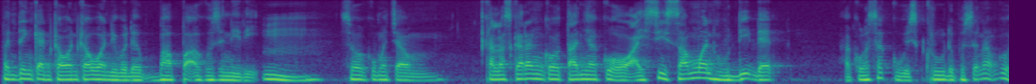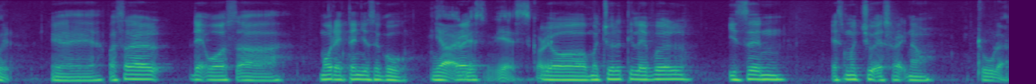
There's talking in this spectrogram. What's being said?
pentingkan kawan-kawan daripada bapa aku sendiri. hmm. So aku macam kalau sekarang kau tanya aku, oh I see someone who did that, aku rasa aku will screw the person up kot. Yeah, yeah, yeah. Pasal that was uh, more than 10 years ago. Yeah, right? yes, correct. Your maturity level isn't as mature as right now. True lah,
